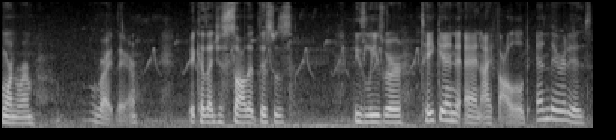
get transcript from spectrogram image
hornworm right there. Because I just saw that this was these leaves were taken and I followed and there it is.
